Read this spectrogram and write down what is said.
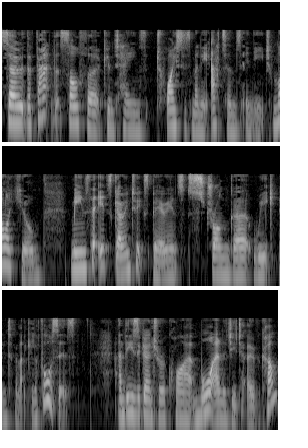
So the fact that sulfur contains twice as many atoms in each molecule means that it's going to experience stronger weak intermolecular forces. And these are going to require more energy to overcome,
